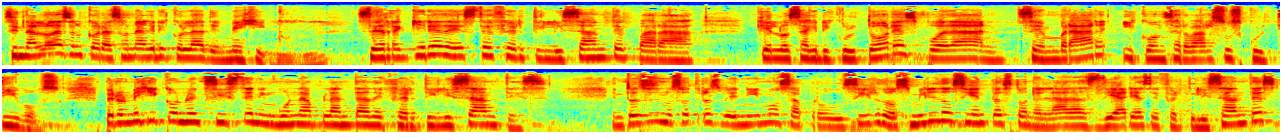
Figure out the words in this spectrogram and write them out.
Sinaloa es el corazón agrícola de México. Se requiere de este fertilizante para que los agricultores puedan sembrar y conservar sus cultivos. Pero en México no existe ninguna planta de fertilizantes. Entonces nosotros venimos a producir 2.200 toneladas diarias de fertilizantes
